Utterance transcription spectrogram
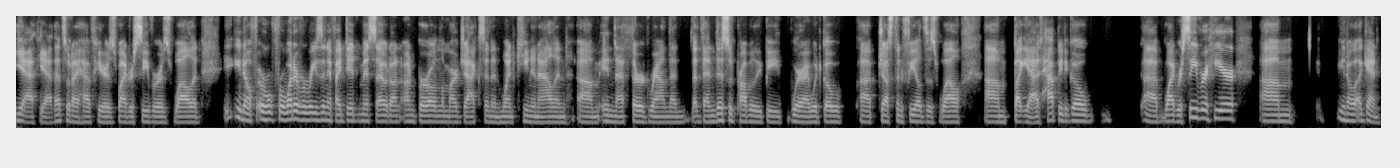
Yeah, yeah, that's what I have here is wide receiver as well. And you know, for for whatever reason, if I did miss out on on Burrow and Lamar Jackson and went Keenan Allen um, in that third round, then then this would probably be where I would go uh, Justin Fields as well. Um, but yeah, happy to go uh, wide receiver here. Um, you know, again,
